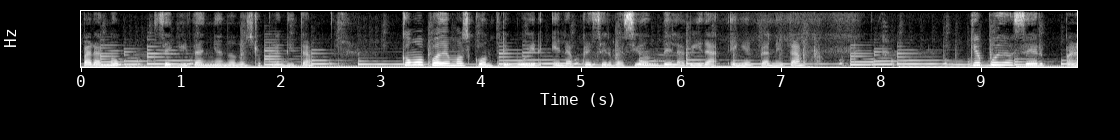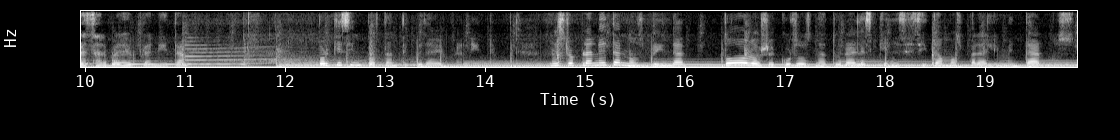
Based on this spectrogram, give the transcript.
para no seguir dañando nuestro planeta? ¿Cómo podemos contribuir en la preservación de la vida en el planeta? ¿Qué puedo hacer para salvar el planeta? ¿Por qué es importante cuidar el planeta? Nuestro planeta nos brinda todos los recursos naturales que necesitamos para alimentarnos,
